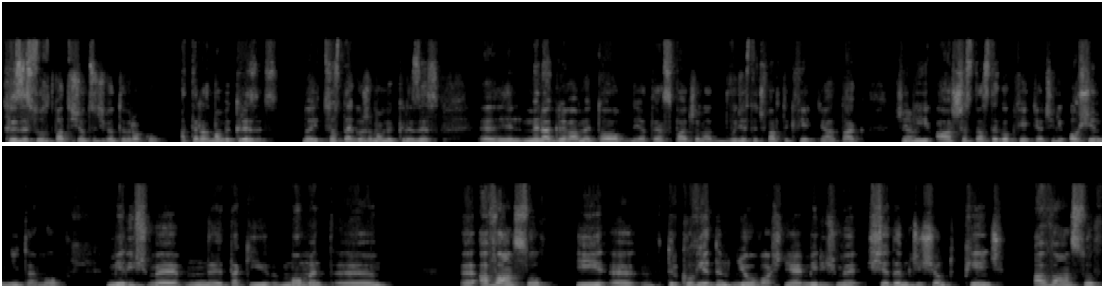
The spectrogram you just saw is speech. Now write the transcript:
kryzysu z 2009 roku, a teraz mamy kryzys. No i co z tego, że mamy kryzys? My nagrywamy to, ja teraz patrzę na 24 kwietnia, tak? Czyli, tak. a 16 kwietnia, czyli 8 dni temu, mieliśmy mm, taki moment y, y, awansów i tylko w jednym dniu właśnie mieliśmy 75 awansów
